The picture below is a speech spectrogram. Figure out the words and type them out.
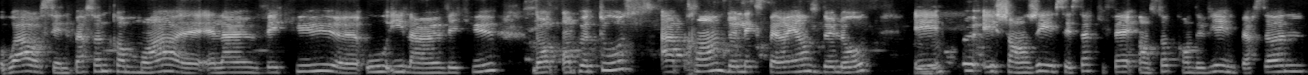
Wow, c'est une personne comme moi, euh, elle a un vécu euh, ou il a un vécu. Donc, on peut tous apprendre de l'expérience de l'autre et mm-hmm. on peut échanger. C'est ça qui fait en sorte qu'on devient une personne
